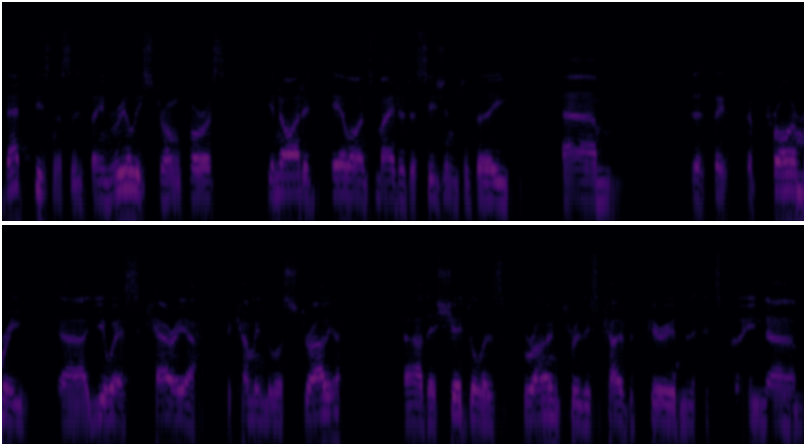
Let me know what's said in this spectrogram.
that business has been really strong for us. United Airlines made a decision to be um, the, the, the, primary uh, US carrier to come into Australia. Uh, their schedule has grown through this COVID period, and it's been, um,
